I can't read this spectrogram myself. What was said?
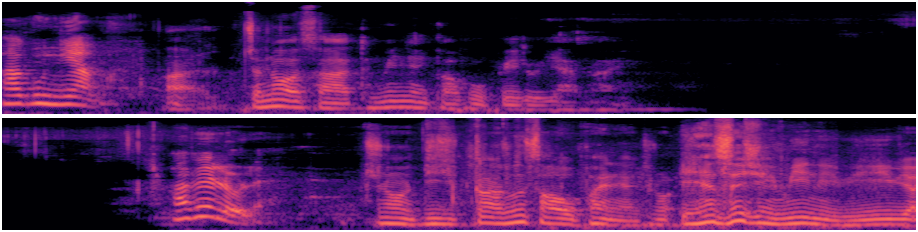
ဘာကူညမှာအာကျွန်တော်အစားသမီးနဲ့သွားဖို့ပေးလို့ရပါတယ်ဘာဖြစ်လို့လဲကျွန်တော်ဒီကာတွန်းစာအုပ်ဖတ်နေတာကျွန်တော်အရင်ဆက်ချိန်မြင့်နေပြီဗျ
